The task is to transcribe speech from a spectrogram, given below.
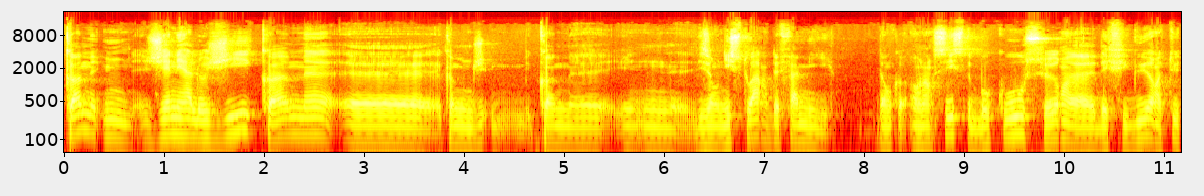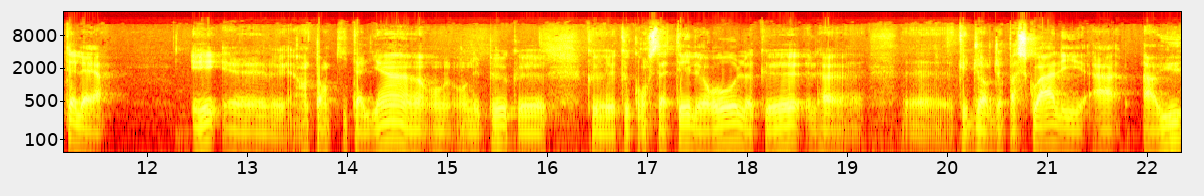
comme une généalogie, comme, comme, disons, une histoire de famille. Donc on insiste beaucoup sur des figures tutélaires. Et euh, en tant qu'Italien, on, ne peut que, que, constater le rôle que, euh, Giorgio Pasquali a, eu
